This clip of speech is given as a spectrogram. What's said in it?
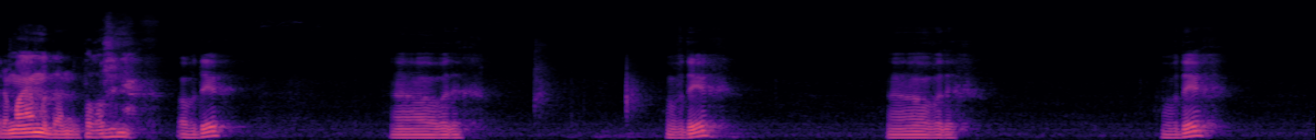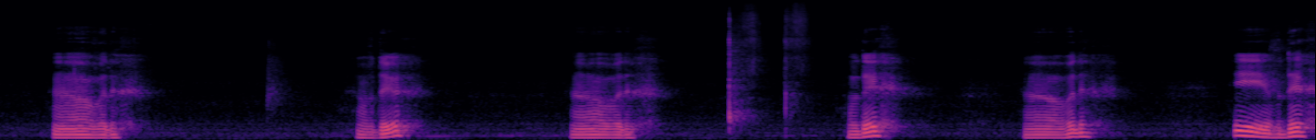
Тримаємо дане положення. Вдих. Видих. Вдих. Видих. Вдих. Видих. Вдих. Видих. Вдих. Видих. І вдих.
